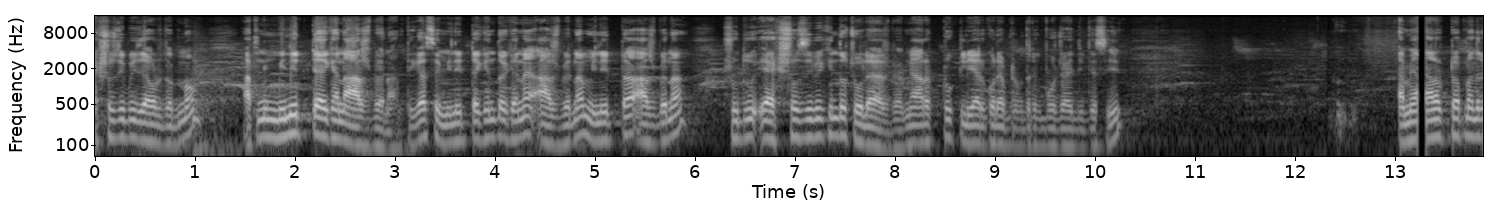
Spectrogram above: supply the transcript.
একশো জিবি যাওয়ার জন্য, আপনি মিনিটটা এখানে আসবে না, ঠিক আছে? মিনিটটা কিন্তু এখানে আসবে না, মিনিটটা আসবে না, শুধু একশো জিবি কিন্তু চলে আসবে। আমি আর একটু ক্লিয়ার করে আপনাদেরকে বোঝাই দিতেছি। আমি আর একটু আপনাদের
